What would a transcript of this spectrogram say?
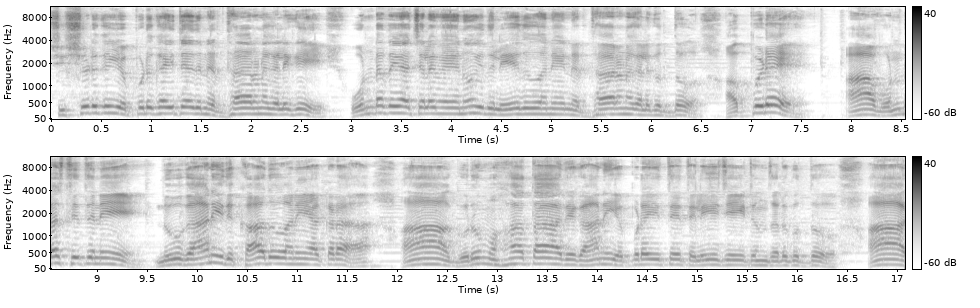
శిష్యుడికి ఎప్పటికైతే అది నిర్ధారణ కలిగి ఉండది అచలమేను ఇది లేదు అనే నిర్ధారణ కలుగుద్దో అప్పుడే ఆ ఉండ స్థితిని నువ్వు కానీ ఇది కాదు అని అక్కడ ఆ గురుముహత అది కానీ ఎప్పుడైతే తెలియజేయటం జరుగుద్దో ఆ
